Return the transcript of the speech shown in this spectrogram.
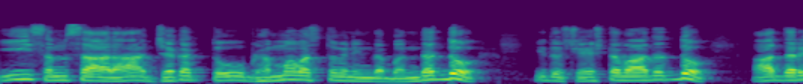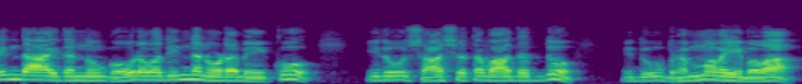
ಈ ಸಂಸಾರ ಜಗತ್ತು ಬ್ರಹ್ಮವಸ್ತುವಿನಿಂದ ಬಂದದ್ದು. ಇದು ಶ್ರೇಷ್ಠವಾದದ್ದು. ಆದ್ದರಿಂದ ಇದನ್ನು ಗೌರವದಿಂದ ನೋಡಬೇಕು. ಇದು ಶಾಶ್ವತವಾದದ್ದು. ಇದು ಬ್ರಹ್ಮವೈಭವ.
